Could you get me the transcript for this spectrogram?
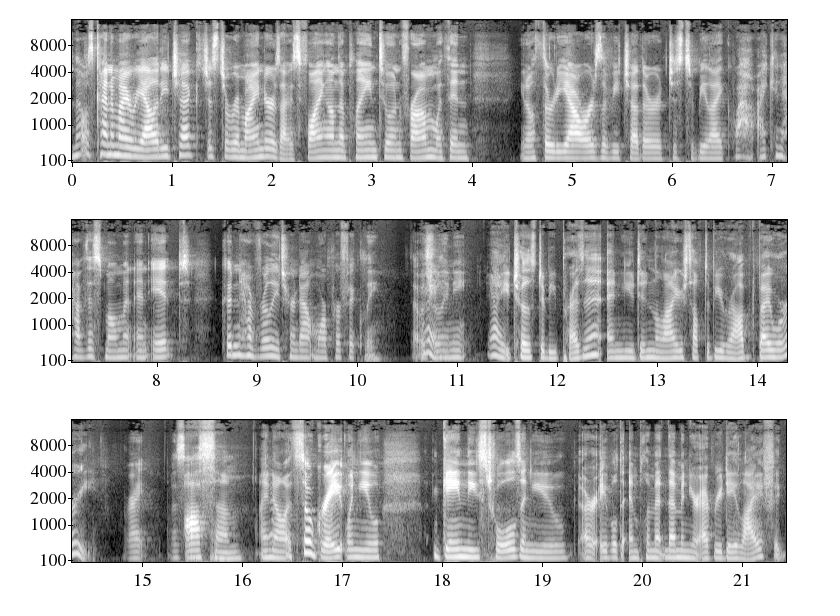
that was kind of my reality check, just a reminder as I was flying on the plane to and from within, you know, 30 hours of each other, just to be like, wow, I can have this moment. And it couldn't have really turned out more perfectly. That was Right. really neat. Yeah, you chose to be present and you didn't allow yourself to be robbed by worry. Right. It was Awesome. I know. It's so great when you gain these tools and you are able to implement them in your everyday life. It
